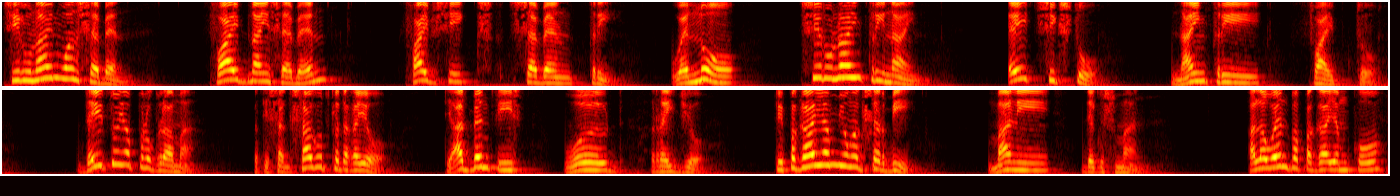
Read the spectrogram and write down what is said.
0917 597 5673 wenno 0939-862-9352. Dito yung programa, pati sagsagot kada kayo, ti Adventist World Radio. Ti pagayam yung agserbi, Manny de Guzman. Alawen papagayam ko,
